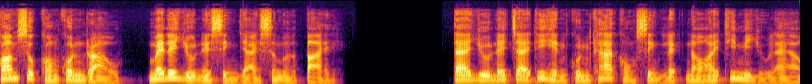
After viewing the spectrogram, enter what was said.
ความสุขของคนเราไม่ได้อยู่ในสิ่งใหญ่เสมอไป แต่อยู่ในใจที่เห็นคุณค่าของสิ่งเล็กน้อยที่มีอยู่แล้ว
